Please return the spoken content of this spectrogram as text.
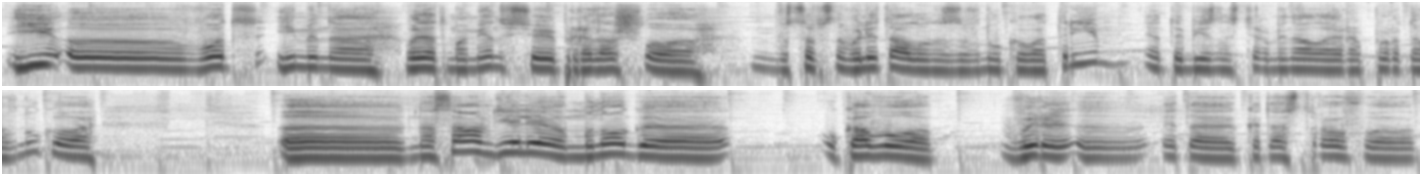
И э, вот именно в этот момент все и произошло. Вот, собственно, вылетал он из Внуково 3. Это бизнес-терминал аэропорта Внуково. Э, на самом деле много у кого выра- э, эта катастрофа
